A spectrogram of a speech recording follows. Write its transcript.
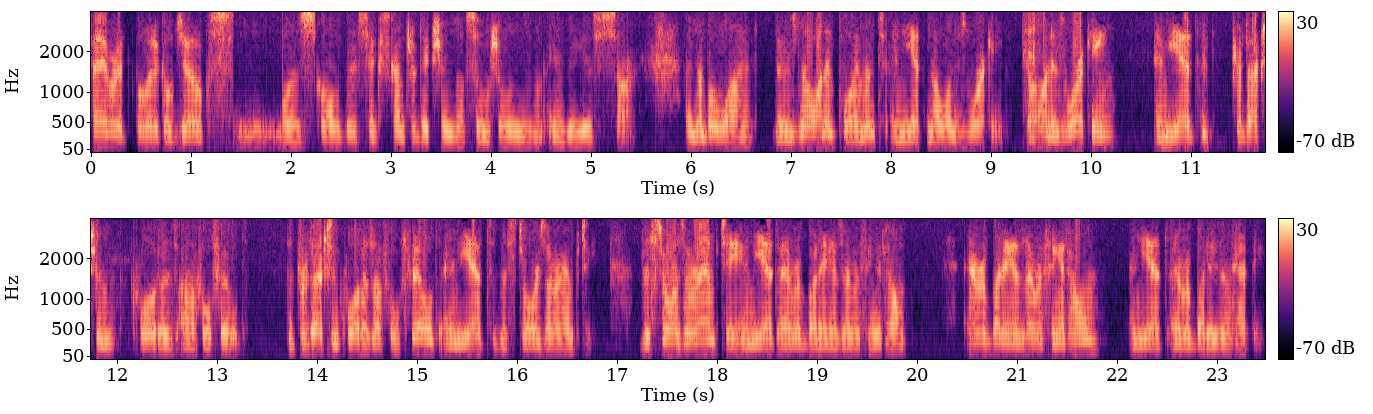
favorite political jokes was called The Six Contradictions of Socialism in the USSR. Uh, number one, there is no unemployment and yet no one is working. No one is working and yet the production quotas are fulfilled. The production quotas are fulfilled and yet the stores are empty. The stores are empty and yet everybody has everything at home. Everybody has everything at home and yet everybody is unhappy.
